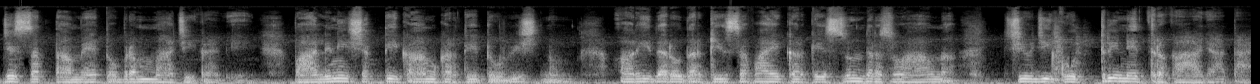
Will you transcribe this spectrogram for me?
जिस सत्ता में तो ब्रह्मा जी कह दी पालिनी शक्ति काम करती तो विष्णु, और इधर उधर की सफ़ाई करके सुंदर सुहावना शिव जी को त्रिनेत्र कहा जाता है।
